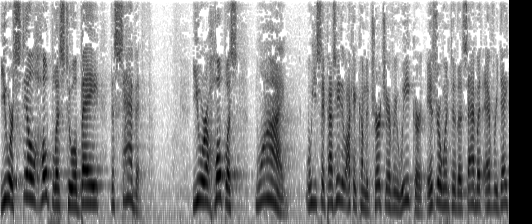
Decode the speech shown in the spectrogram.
you are still hopeless to obey the Sabbath. You are hopeless. Why? Well, you say, Pastor, I could come to church every week, or Israel went to the Sabbath every day.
